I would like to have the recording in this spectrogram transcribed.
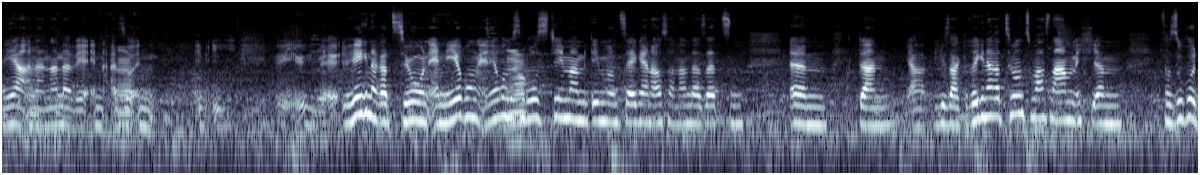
näher aneinander wäre. Also Ja. in, in, Regeneration, Ernährung, Ernährung ist ein Ja. großes Thema, mit dem wir uns sehr gerne auseinandersetzen. Ähm, dann, ja, wie gesagt, Regenerationsmaßnahmen. Ich ähm, versuche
